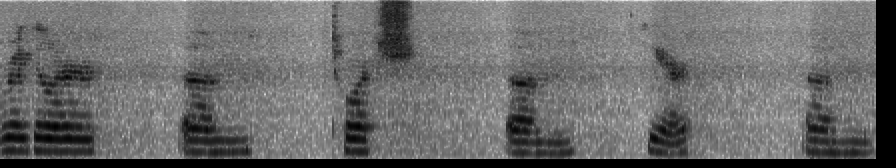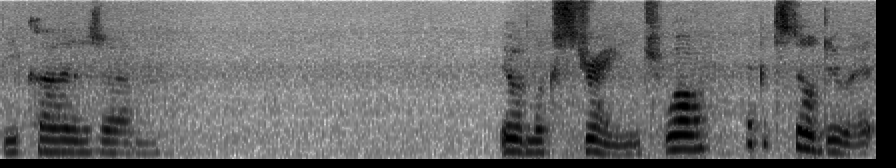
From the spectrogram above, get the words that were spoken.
regular um, torch um, here um, because um, it would look strange. Well, I could still do it.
